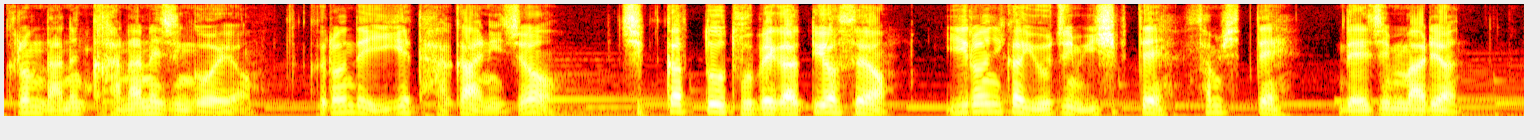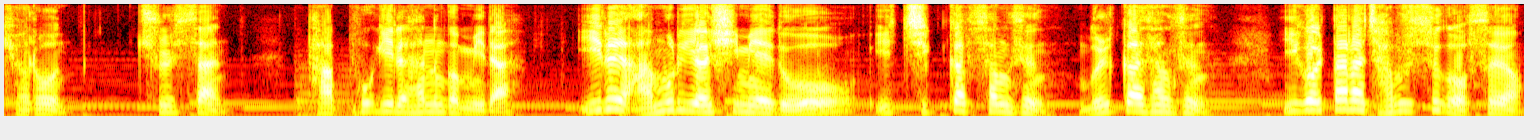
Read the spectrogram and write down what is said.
그럼 나는 가난해진 거예요. 그런데 이게 다가 아니죠. 집값도 두 배가 뛰었어요. 이러니까 요즘 20대, 30대 내 집 마련, 결혼, 출산 다 포기를 하는 겁니다. 일을 아무리 열심히 해도 이 집값 상승, 물가 상승 이걸 따라잡을 수가 없어요.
